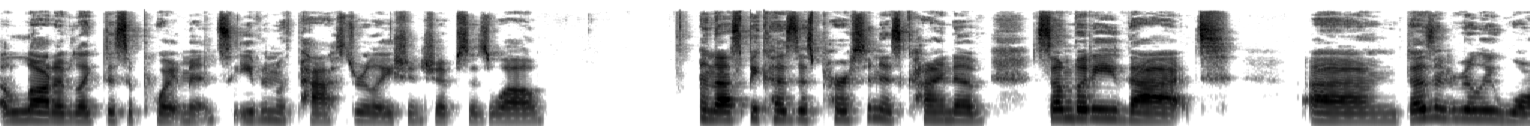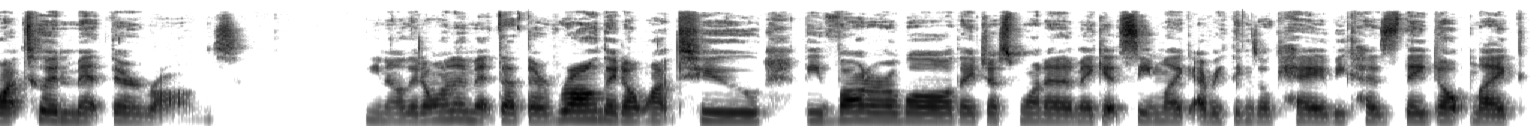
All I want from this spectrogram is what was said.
a lot of like disappointments even with past relationships as well. And that's because this person is kind of somebody that um, doesn't really want to admit their wrongs. You know, they don't want to admit that they're wrong. They don't want to be vulnerable. They just want to make it seem like everything's okay because they don't like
